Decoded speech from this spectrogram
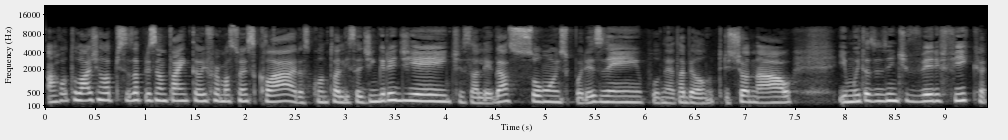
a rotulagem ela precisa apresentar então informações claras quanto à lista de ingredientes, alegações, por exemplo, né, tabela nutricional. E muitas vezes a gente verifica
